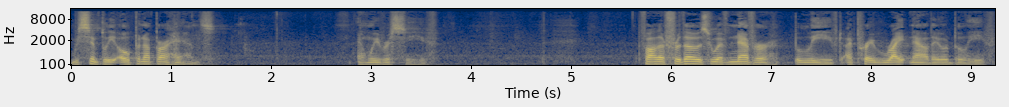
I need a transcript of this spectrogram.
We simply open up our hands and we receive. Father, for those who have never believed, I pray right now they would believe.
